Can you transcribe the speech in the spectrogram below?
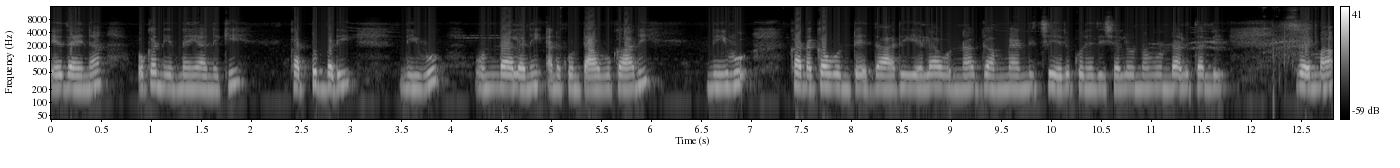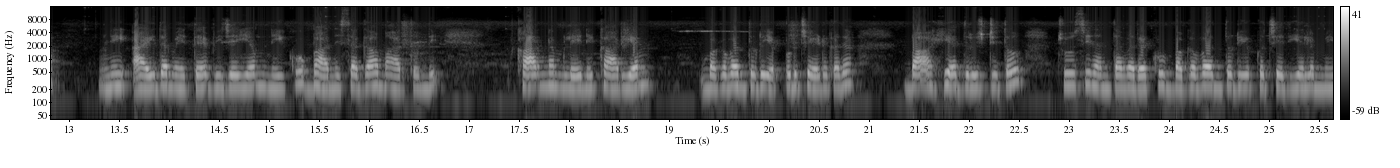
ఏదైనా ఒక నిర్ణయానికి కట్టుబడి నీవు ఉండాలని అనుకుంటావు కానీ నీవు కనుక ఉంటే దారి ఎలా ఉన్నా గమ్యాన్ని చేరుకునే దిశలో నువ్వు ఉండాలి తల్లి. శ్రమ నీ ఆయుధమైతే విజయం నీకు బానిసగా మారుతుంది. కారణం లేని కార్యం భగవంతుడు ఎప్పుడు చేయడు కదా. బాహ్య దృష్టితో చూసినంత వరకు భగవంతుడి యొక్క చర్యలు మీ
